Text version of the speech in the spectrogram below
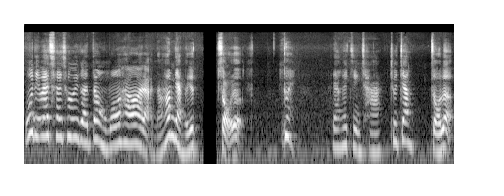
屋顶被吹出一个洞，摸好了，然后他们两个就走了。对，两个警察就这样走了，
